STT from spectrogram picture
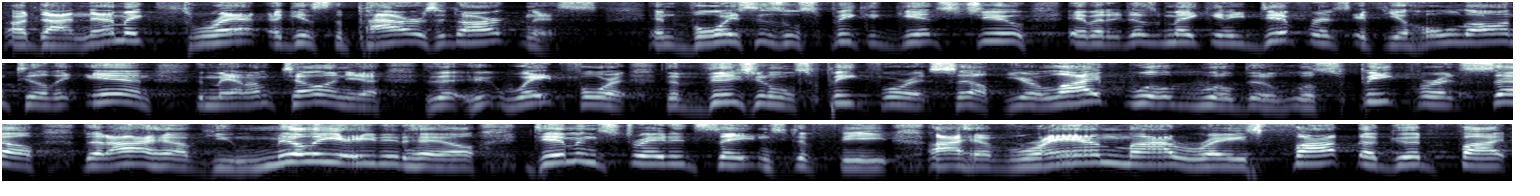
a dynamic threat against the powers of darkness and voices will speak against you, eh, but it doesn't make any difference if you hold on till the end. Man, I'm telling you, wait for it. The vision will speak for itself. Your life will, will, will speak for itself that I have humiliated hell, demonstrated Satan's defeat. I have ran my race, fought a good fight.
